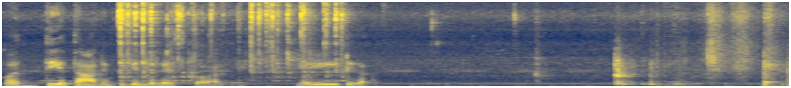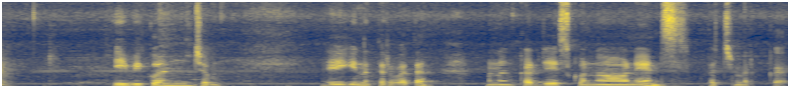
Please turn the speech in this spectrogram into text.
కొద్దిగా తాలింపు గింజలు వేసుకోవాలి లైట్గా. ఇవి కొంచెం వేగిన తర్వాత మనం కట్ చేసుకున్న ఆనియన్స్ పచ్చిమిరపకాయ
